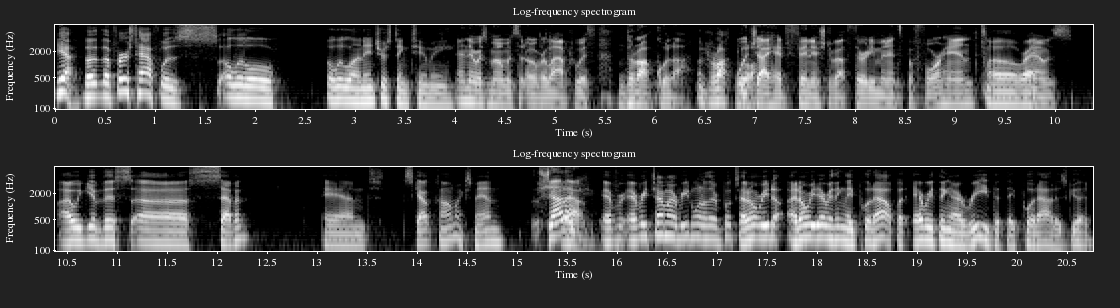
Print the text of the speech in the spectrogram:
yeah, the the first half was a little a little uninteresting to me. And there was moments that overlapped with Dracula, Dracula. which I had finished about 30 minutes beforehand. Oh right. I was I would give this uh seven. And Scout Comics, man. Shout like out. every every time I read one of their books, I don't read I don't read everything they put out, but everything I read that they put out is good.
